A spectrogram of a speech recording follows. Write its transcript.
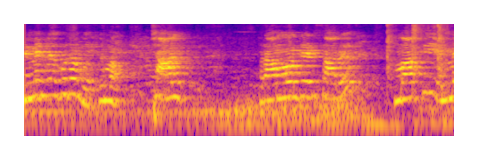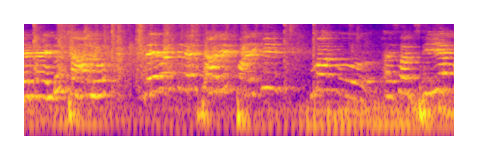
ఎమ్మెల్యే కూడా వద్దు మాకు. చాలు. రామ్మోహన్ రెడ్డి సారు మాకు ఎమ్మెల్యే అయింది చాలు. రేవంత్ రెడ్డి సార్ పైకి మాకు అసలు సీఎం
